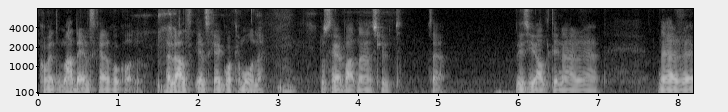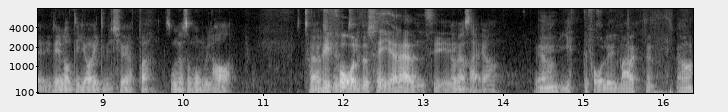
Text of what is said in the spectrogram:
kommer jag inte, Madde älskar avokado. Eller alls- älskar guacamole. Då säger jag bara att nej, slut. Säger jag. Det ser ju alltid när, eh, när eh, det är någonting jag inte vill köpa, som, som hon vill ha. Jag Det är slut. farligt att säga det här ens i Ja, men jag, sa- ja. Ja. jättefarlig mark nu. Ja,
